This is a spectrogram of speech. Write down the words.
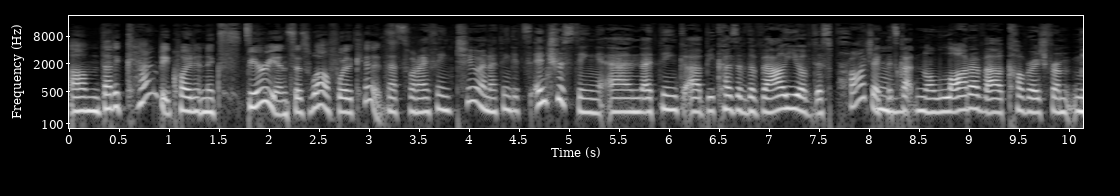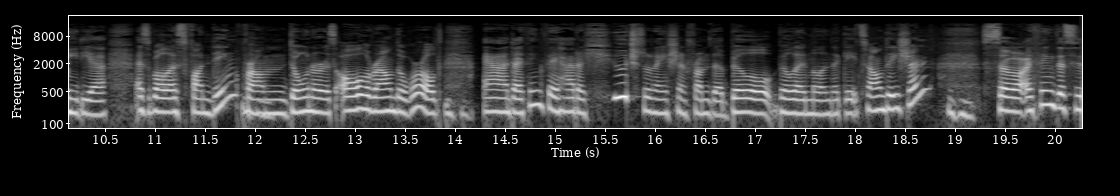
um, that it can be quite an experience as well for the kids. That's what I think too, and I think it's interesting. And I think uh, because of the value of this project, it's gotten a lot of uh, coverage from media as well as funding from donors all around the world. And I think they had a huge donation from the Bill Bill and Melinda Gates Foundation. So I think this is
